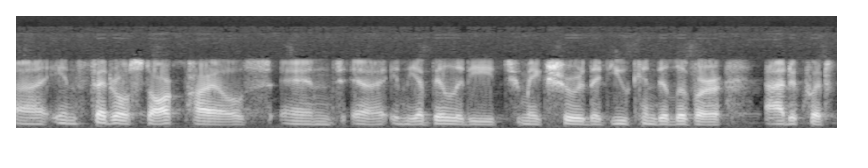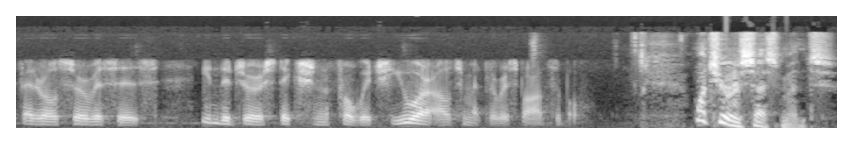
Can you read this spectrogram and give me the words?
uh, in federal stockpiles and uh, in the ability to make sure that you can deliver adequate federal services in the jurisdiction for which you are ultimately responsible. What's your assessment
